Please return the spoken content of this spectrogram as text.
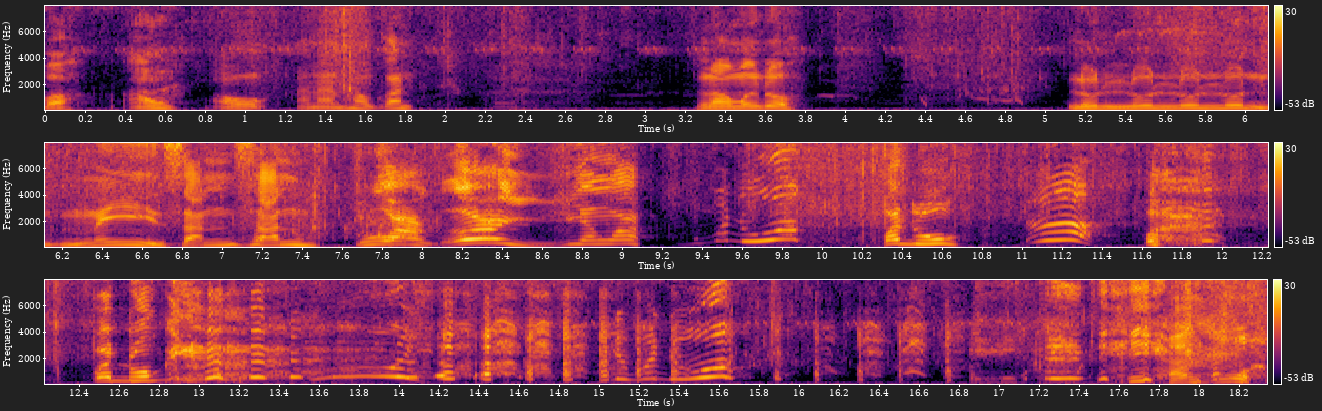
บ่เอาเอาอันนั้นเฮาก่อนลองมึงดูรุ่นรุ่นรุ่นรุ่นนี่สันสันจวกเอ้ยอิหยังวะมาดูปลาดุกปลาดุก ดูมาดู อิหยังวะ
